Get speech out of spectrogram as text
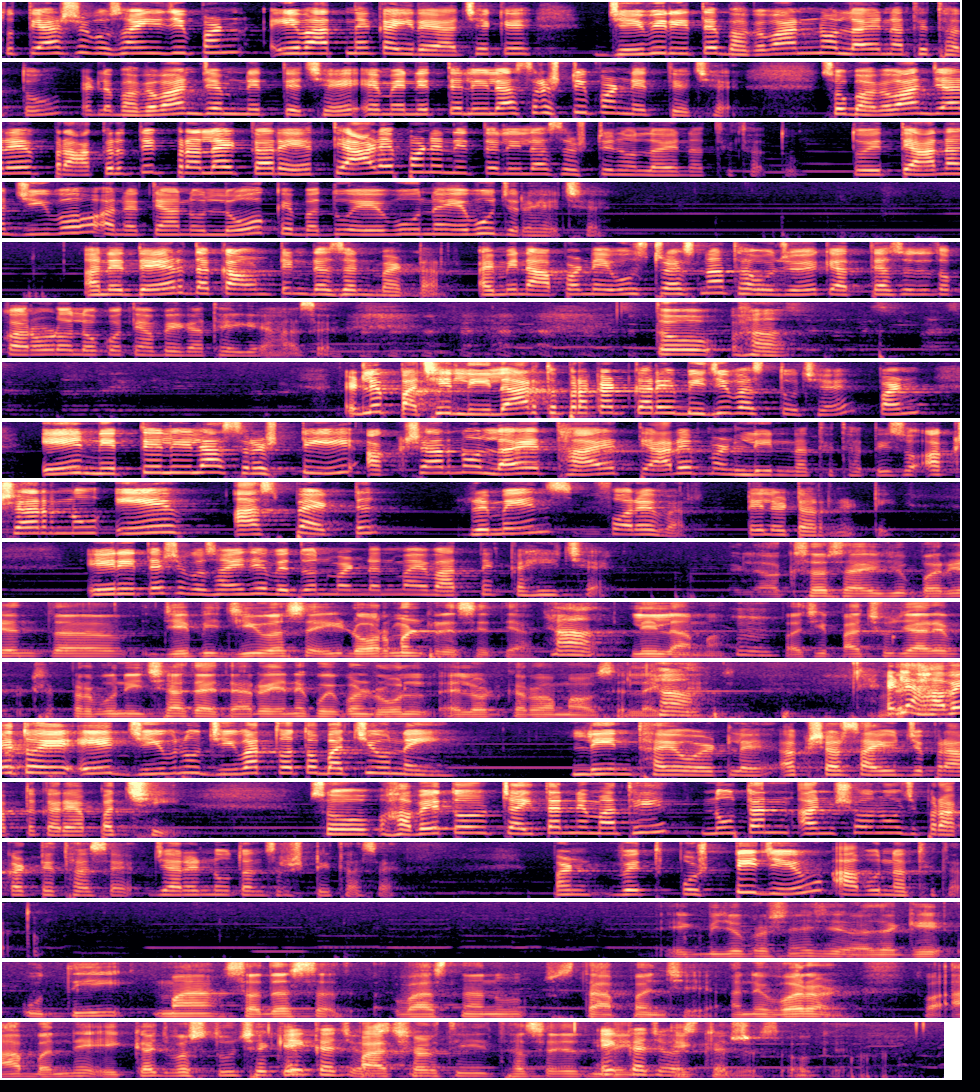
તો ત્યાં શ્રી ગોસાઈજી પણ એ વાતને કહી રહ્યા છે કે જેવી રીતે ભગવાનનો લય નથી થતો, એટલે ભગવાન જેમ નિત્ય છે, એમ એ નિત્ય લીલા સૃષ્ટિ પણ નિત્ય છે. સો ભગવાન જ્યારે પ્રાકૃતિક પ્રલય કરે, ત્યારે પણ એ નિત્ય લીલા સૃષ્ટિનો લય નથી થતો. તો એ ત્યાંના જીવો અને ત્યાંનું લોક એ બધું એવું ને એવું જ રહે છે. અને there the counting doesn't matter I mean આપણને એવું સ્ટ્રેસ ના થવું જોઈએ કે અત્યાર સુધી તો કરોડો લોકો ત્યાં ભેગા થઈ ગયા હશે. તો, હા. એટલે પછી લીલાર્થ પ્રકટ કરે બીજી વસ્તુ છે પણ એ નિત્યલીલા સૃષ્ટિ અક્ષરનો લય થાય ત્યારે પણ લીન નથી થતી. સો અક્ષરનું એ aspect remains for ever till eternity એ રીતે શ્રી ગોસાઈજી વિદ્વન મંડનમાં એ વાતને કહી છે. એટલે અક્ષર સાહિજુ પર્યંત જે બી જીવ હશે એ ડોર્મન્ટ રહેશે ત્યાં હા. લીલામાં. પછી પાછું જ્યારે પ્રભુની ઈચ્છા થાય ત્યારે એને કોઈ પણ રોલ એલોટ કરવામાં આવશે લાઈક એટલે હવે તો એ એ જીવનું જીવત્વ તો બચ્યું નહીં. લીન થયો એટલે અક્ષર સાયુજ્ય પ્રાપ્ત કર્યા પછી. સો હવે તો ચૈતન્યમાંથી નૂતન અંશોનું જ પ્રાકટ્ય થશે જ્યારે નૂતન સૃષ્ટિ થશે. પણ વિથ પુષ્ટિ જીવ આવું નથી થતું. એક બીજો પ્રશ્ન એ છે રાજા કે ઉતિમાં સદસ્ય વાસનાનું સ્થાપન છે અને વરણ તો આ બંને એક જ વસ્તુ છે કે પાછળથી થશે? એક જ. વસ્તુ. ઓકે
